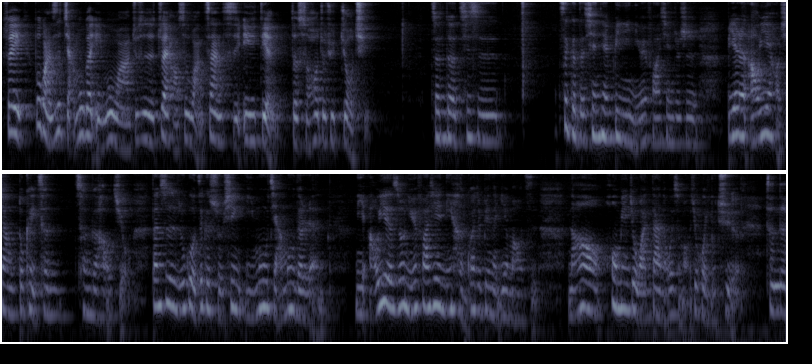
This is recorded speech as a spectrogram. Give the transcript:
所以不管是甲木跟乙木啊，就是最好是晚上十一点的时候就去就寝。真的，其实这个的先天病因你会发现，就是别人熬夜好像都可以撑撑个好久，但是如果这个属性乙木甲木的人，你熬夜的时候，你会发现你很快就变成夜猫子，然后后面就完蛋了。为什么？就回不去了。真的，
